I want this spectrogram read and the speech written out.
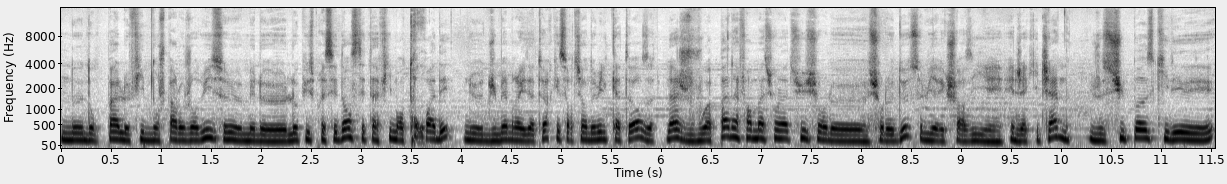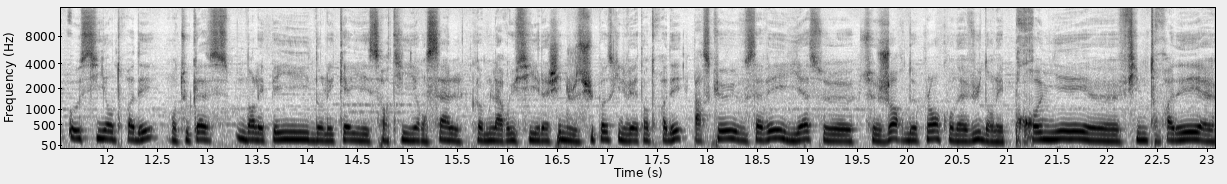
donc pas le film dont je parle aujourd'hui, mais l'opus précédent, c'est un film en 3D du, même réalisateur qui est sorti en 2014. Là, je vois pas d'informations là-dessus sur le, sur le 2, celui avec Schwarzy et, Jackie Chan. Je suppose qu'il est aussi en 3D, en tout cas dans les pays dans lesquels il est sorti en salle, comme la Russie et la Chine, je suppose qu'il va être en 3D, parce que vous savez, il y a ce, ce genre de plan qu'on a vu dans les premiers euh, films 3D, euh,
